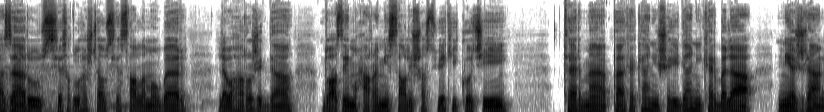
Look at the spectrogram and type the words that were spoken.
هەزار و سێ سەد و هەشتا و سێ ساڵ لەمەوبەر لە وەها ڕۆژێکدا دوازدەی موحەڕەمی ساڵی شەست و یەکی کۆچی، تەرمە پاکەکانی شەهیدانی کەربەلا نێژران،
